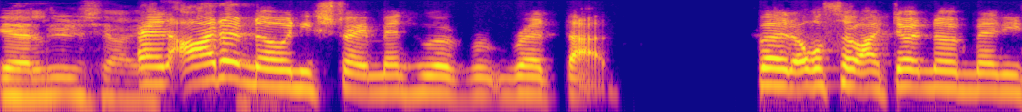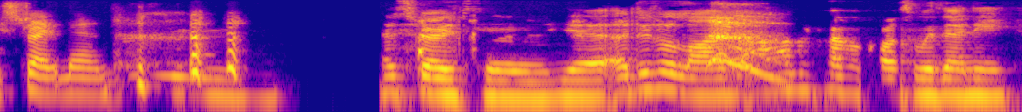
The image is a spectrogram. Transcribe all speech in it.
Yeah, literature. and i don't know any straight men who have read that but also i don't know many straight men Mm, That's very true. Yeah, a little life. I haven't come across with any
